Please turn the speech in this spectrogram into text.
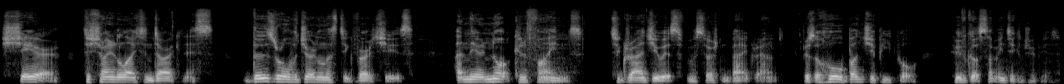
share, to shine a light in darkness, those are all the journalistic virtues. And they are not confined to graduates from a certain background. There's a whole bunch of people who've got something to contribute.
